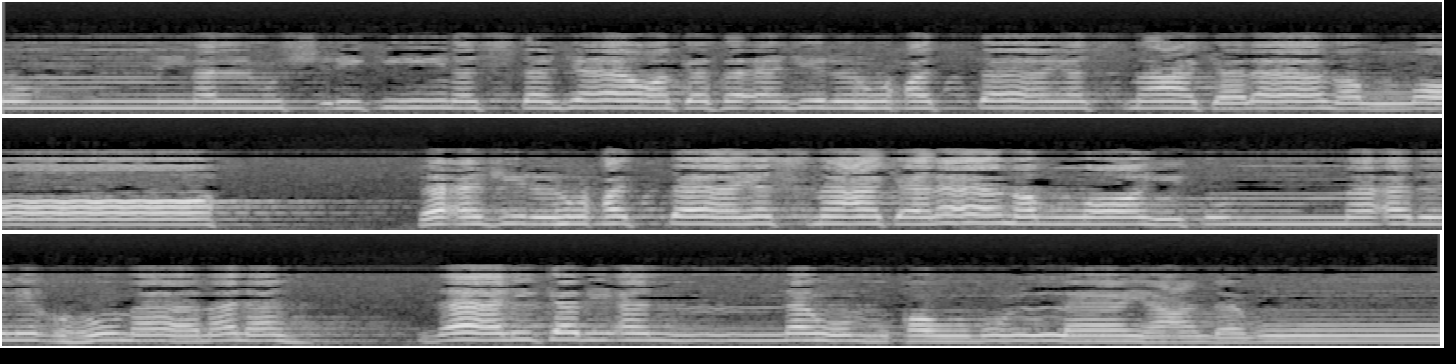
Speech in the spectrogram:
من المشركين استجارك فأجره حتى يسمع كلام الله فأجره حتى يسمع كلام الله ثم أبلغه مامنه ذلك بأنهم قوم لا يعلمون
